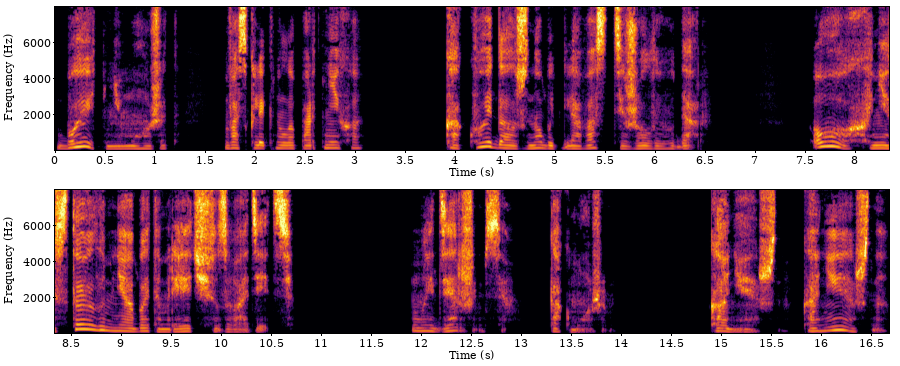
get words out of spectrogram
«Быть не может», — воскликнула портниха. «Какой должно быть для вас тяжелый удар?» «Ох, не стоило мне об этом речь заводить». «Мы держимся, как можем». «Конечно, конечно».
